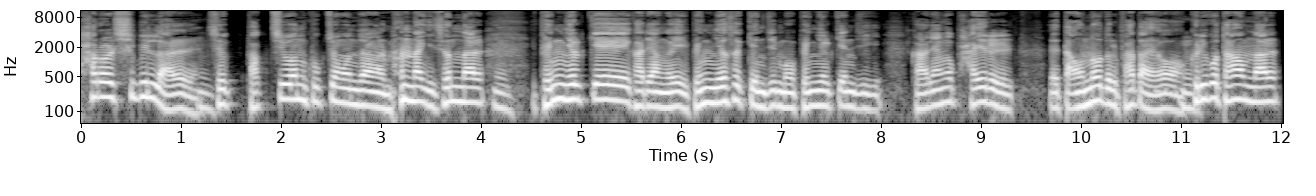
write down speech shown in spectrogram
8월 10일 날, 음. 즉, 박지원 국정원장을 만나기 전날 음. 110개 가량의 106개인지 뭐 110개인지 가량의 파일을 다운로드를 받아요. 음. 그리고 다음 날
